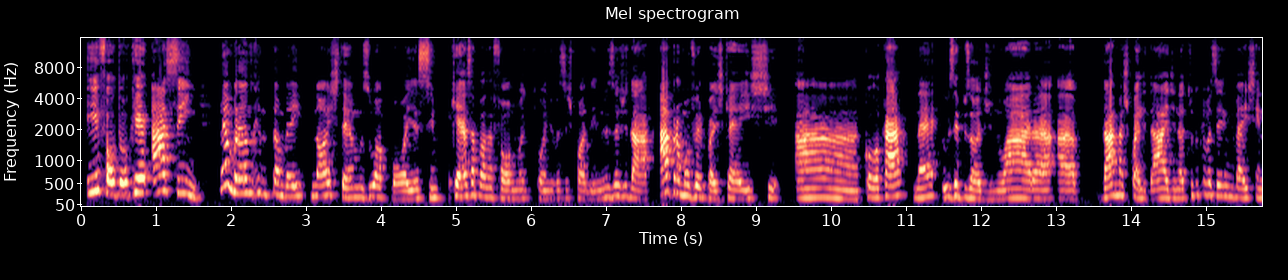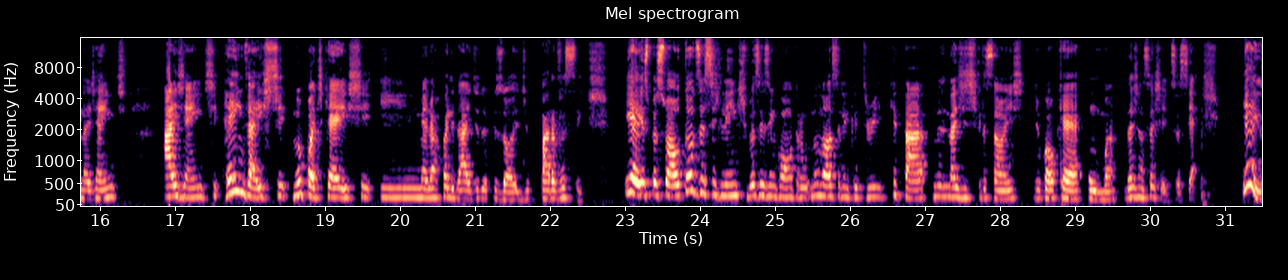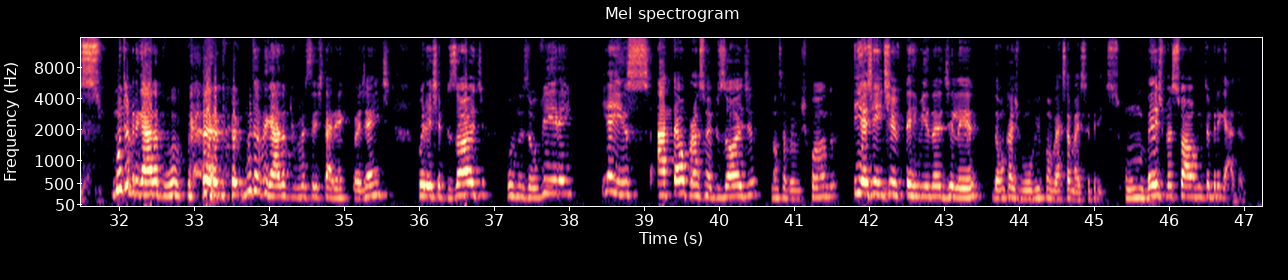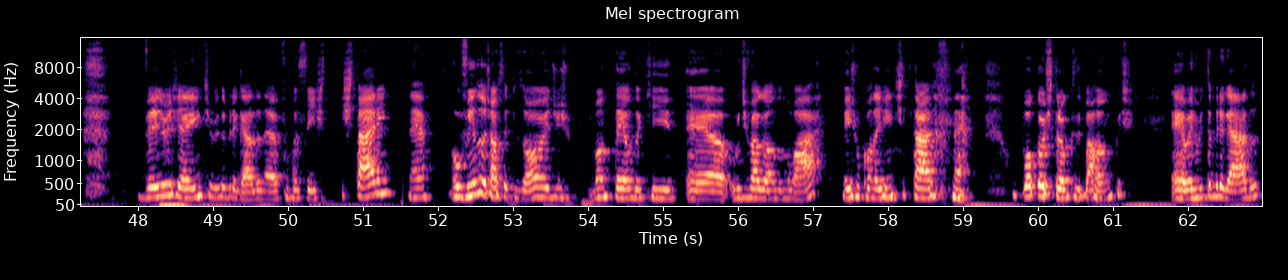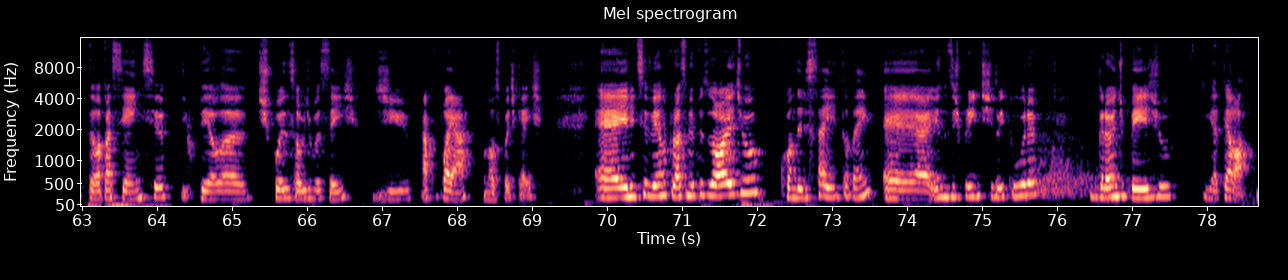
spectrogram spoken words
E faltou o quê? Ah, sim! Lembrando que também nós temos o Apoia-se, que é essa plataforma onde vocês podem nos ajudar a promover o podcast, a colocar né, os episódios no ar, a, a dar mais qualidade, né? Tudo que vocês investem na gente, a gente reinveste no podcast e em melhor qualidade do episódio para vocês. E é isso, pessoal. Todos esses links vocês encontram no nosso Linktree, que tá nas descrições de qualquer uma das nossas redes sociais. E é isso. Muito obrigada por muito obrigada por vocês estarem aqui com a gente, por este episódio, por nos ouvirem. E é isso. Até o próximo episódio, não sabemos quando. E a gente termina de ler Dom Casmurro e conversa mais sobre isso. Um beijo, pessoal. Muito obrigada. Beijo, gente. Muito obrigada, né, por vocês estarem, né, ouvindo os nossos episódios, mantendo aqui é, o Divagando no ar, mesmo quando a gente tá, né, um pouco aos troncos e barrancos. É, mas muito obrigado pela paciência e pela disposição de vocês de acompanhar o nosso podcast. É, e a gente se vê no próximo episódio, quando ele sair também. É, e nos sprints de leitura. Um grande beijo e até lá.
